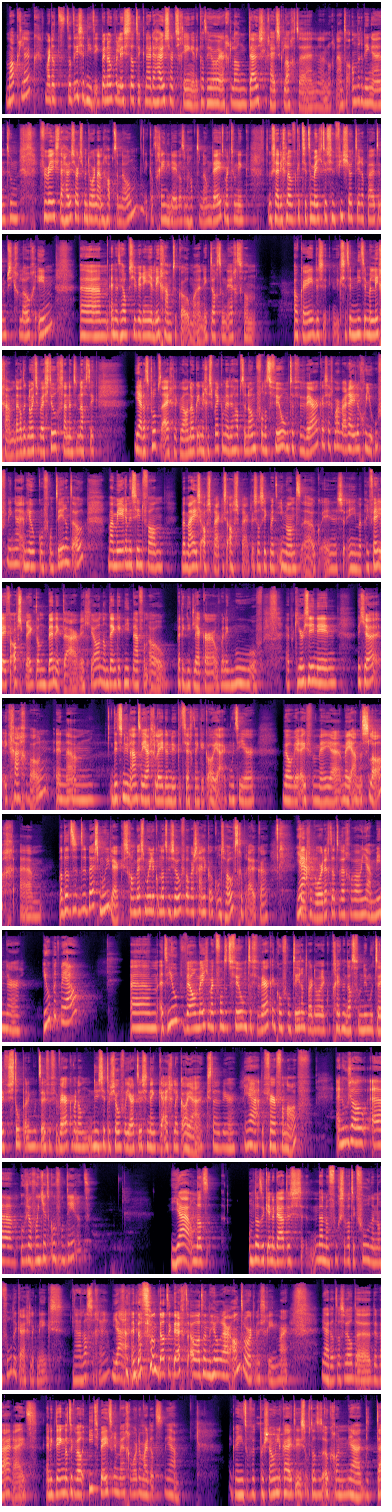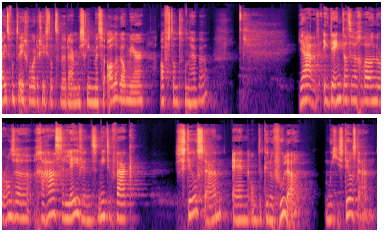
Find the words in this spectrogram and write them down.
makkelijk, maar dat, dat is het niet. Ik ben ook wel eens dat ik naar de huisarts ging en ik had heel erg lang duizeligheidsklachten en uh, nog een aantal andere dingen. En toen verwees de huisarts me door naar een haptonoom. Ik had geen idee wat een haptonoom deed, maar toen, ik, toen zei hij geloof ik, het zit een beetje tussen een fysiotherapeut en een psycholoog in. Um, en het helpt je weer in je lichaam te komen. En ik dacht toen echt van, oké, dus ik zit er niet in mijn lichaam. Daar had ik nooit zo bij stilgestaan en toen dacht ik... Ja, dat klopt eigenlijk wel. En ook in de gesprekken met de haptonoom, ik vond het veel om te verwerken, zeg maar. waren hele goede oefeningen en heel confronterend ook. Maar meer in de zin van, bij mij is afspraak is afspraak. Dus als ik met iemand uh, ook in, mijn privéleven afspreek, dan ben ik daar, weet je wel. En dan denk ik niet na van, oh, ben ik niet lekker? Of ben ik moe? Of heb ik hier zin in? Weet je, ik ga gewoon. En um, dit is nu een aantal jaar geleden, nu ik het zeg, denk ik, oh ja, ik moet hier wel weer even mee, uh, mee aan de slag. Um, want dat is, dat is, best moeilijk. Het is gewoon best moeilijk omdat we zoveel waarschijnlijk ook ons hoofd gebruiken ja. tegenwoordig. Dat we gewoon ja, minder. Hielp het bij jou? Um, het hielp wel een beetje, maar ik vond het veel om te verwerken en confronterend. Waardoor ik op een gegeven moment dacht van nu moet het even stoppen en ik moet het even verwerken. Maar dan nu zit er zoveel jaar tussen en denk ik eigenlijk, oh ja, ik sta er weer ja. er ver vanaf. En hoezo, uh, hoezo vond je het confronterend? Ja, omdat omdat ik inderdaad dus, nou dan vroeg ze wat ik voelde en dan voelde ik eigenlijk niks. Ja, lastig hè? Ja, en dat vond dat ik dacht, oh wat een heel raar antwoord misschien. Maar ja, dat was wel de, de waarheid. En ik denk dat ik wel iets beter in ben geworden, maar dat, ja, ik weet niet of het persoonlijkheid is of dat het ook gewoon, ja, de tijd van tegenwoordig is dat we daar misschien met z'n allen wel meer afstand van hebben. Ja, ik denk dat we gewoon door onze gehaaste levens niet zo vaak stilstaan. En om te kunnen voelen, moet je stilstaan.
